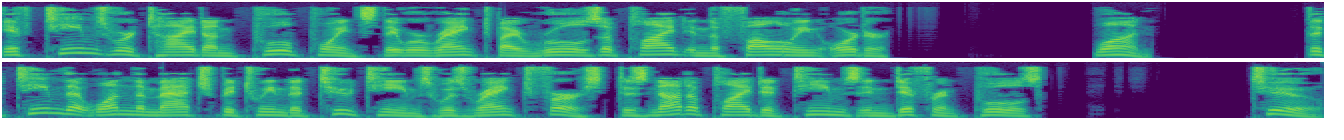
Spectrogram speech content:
If teams were tied on pool points they were ranked by rules applied in the following order 1. The team that won the match between the two teams was ranked first does not apply to teams in different pools 2.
